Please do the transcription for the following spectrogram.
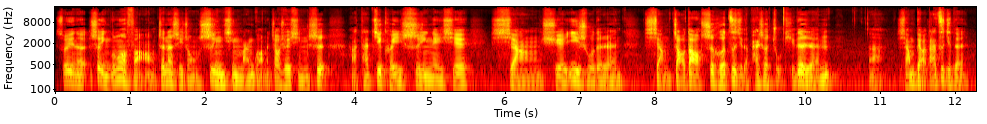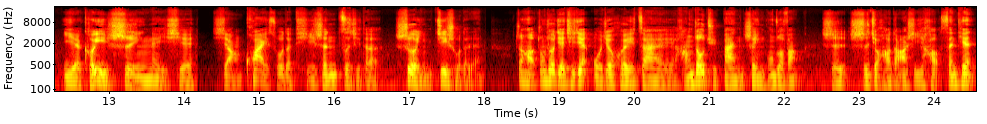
所以呢，摄影工作坊真的是一种适应性蛮广的教学形式啊！它既可以适应那些想学艺术的人，想找到适合自己的拍摄主题的人啊，想表达自己的人，也可以适应那些。想快速的提升自己的摄影技术的人，正好中秋节期间，我就会在杭州举办摄影工作坊，是十九号到二十一号三天。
